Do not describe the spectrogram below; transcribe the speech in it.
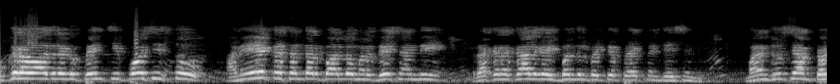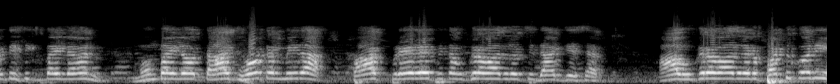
ఉగ్రవాదులను పెంచి పోషిస్తూ అనేక సందర్భాల్లో మన దేశాన్ని రకరకాలుగా ఇబ్బందులు పెట్టే ప్రయత్నం చేసింది. మనం చూసాం ట్వంటీ సిక్స్ బై లెవెన్ ముంబైలో తాజ్ హోటల్ మీద పాక్ ప్రేరేపిత ఉగ్రవాదులు వచ్చి దాడి చేశారు. ఆ ఉగ్రవాదులను పట్టుకొని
